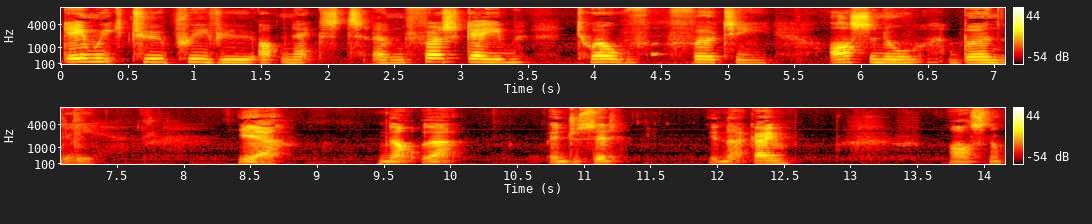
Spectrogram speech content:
Game week two preview up next. Um, first game 12:30 Arsenal Burnley. Yeah, not that interested in that game. Arsenal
